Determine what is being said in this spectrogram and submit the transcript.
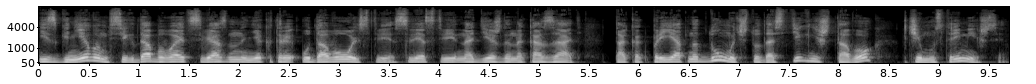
И с гневом всегда бывает связано некоторое удовольствие, вследствие надежды наказать, так как приятно думать, что достигнешь того, к чему стремишься.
